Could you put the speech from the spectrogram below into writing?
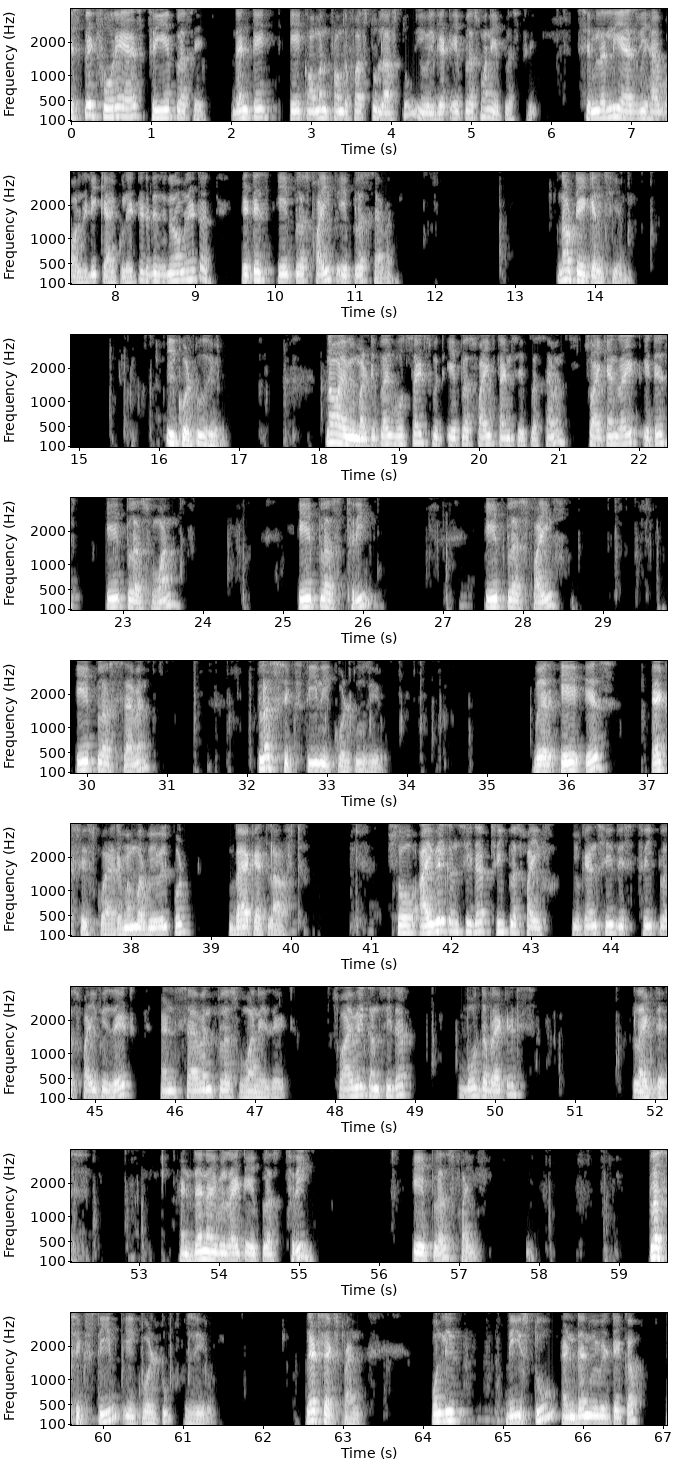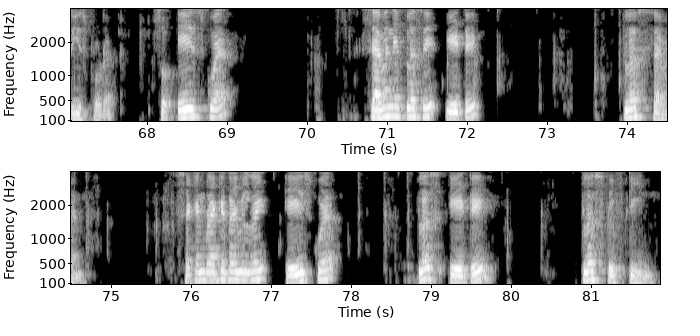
split 4a as 3a plus a then take a common from the first to last two you will get a plus 1 a plus 3 similarly as we have already calculated this denominator it is a plus 5 a plus 7 now take LCM equal to 0 now I will multiply both sides with a plus 5 times a plus 7 so I can write it is a plus 1 a plus 3 a plus 5, a plus 7 plus 16 equal to 0 where a is x square. Remember we will put back at last. So I will consider 3 plus 5. You can see this 3 plus 5 is 8 and 7 plus 1 is 8. So I will consider both the brackets like this. And then I will write a plus 3, a plus 5 plus 16 equal to 0. Let's expand only these two and then we will take up these product. So a square 7a plus a 8a plus 7. Second bracket I will write a square plus 8a plus 15.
